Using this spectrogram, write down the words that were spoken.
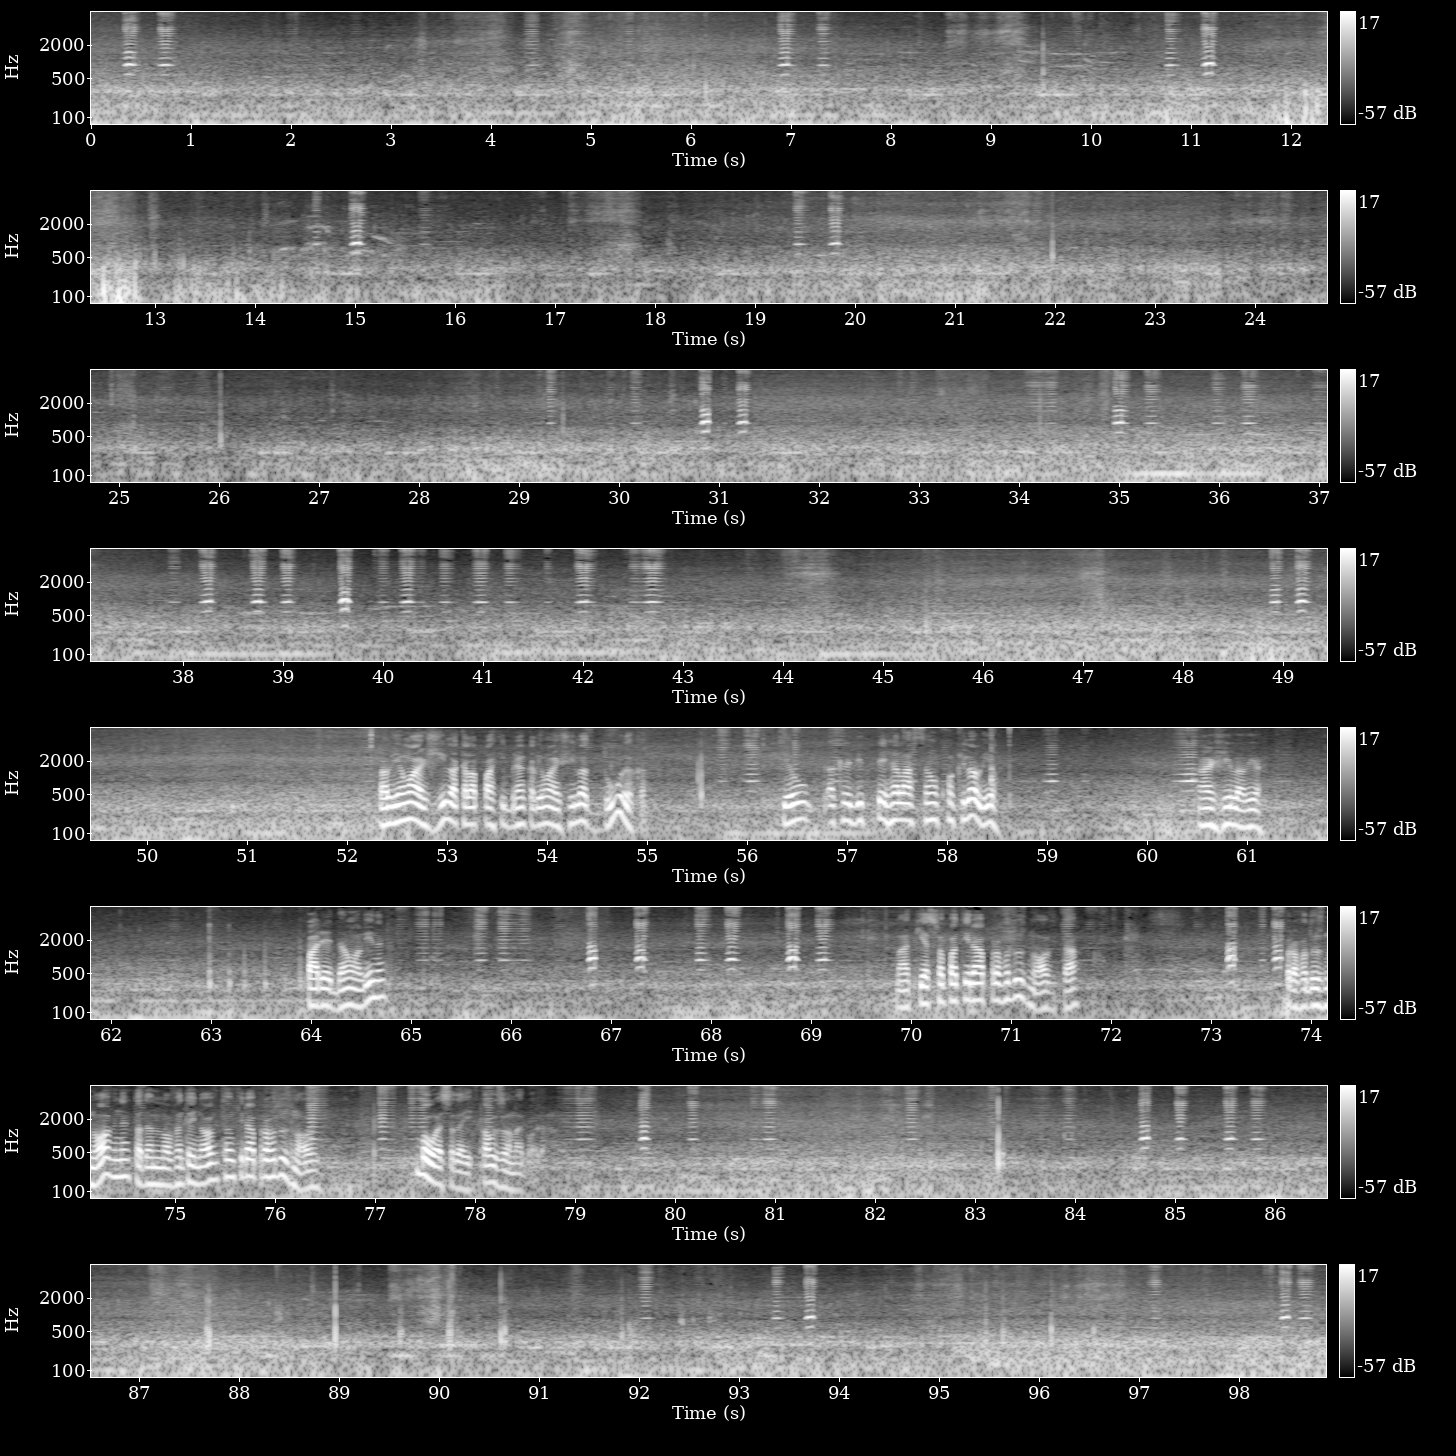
Ali é uma argila, aquela parte branca ali é uma argila dura, cara. Que eu acredito ter relação com aquilo ali, ó. A argila ali, ó. Paredão ali, né? Mas aqui é só pra tirar a prova dos 9, tá? Prova dos 9, né? Tá dando 99, então tirar a prova dos 9. Boa essa daí, ficar usando agora. Mm-mm.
